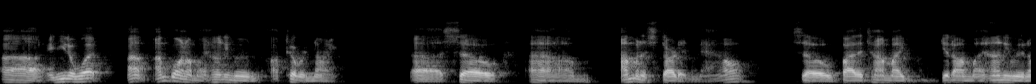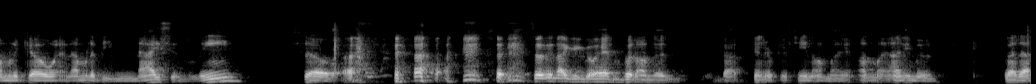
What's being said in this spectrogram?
Uh, and you know what? I'm, going on my honeymoon October 9th. Uh, so um, I'm going to start it now. So by the time I get on my honeymoon, I'm going to go and I'm going to be nice and lean. So, uh, so then I can go ahead and put on the about 10 or 15 on my on my honeymoon. But uh,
